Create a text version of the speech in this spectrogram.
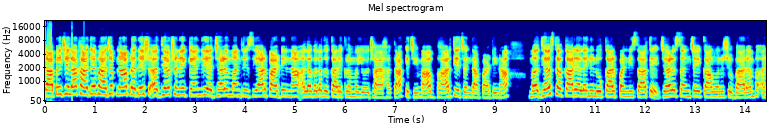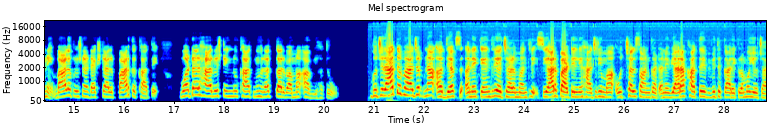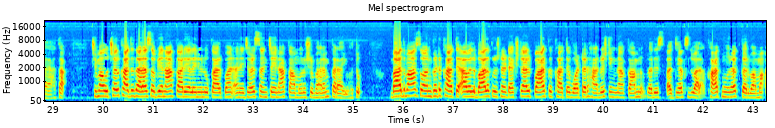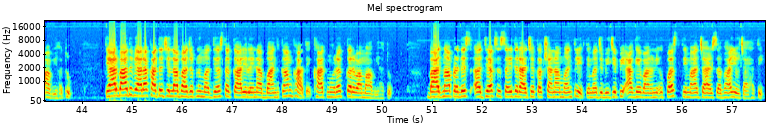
તાપી જિલ્લા ખાતે ભાજપના પ્રદેશ અધ્યક્ષ અને કેન્દ્રીય જળ મંત્રી સી આર પાટીલના અલગ અલગ કાર્યક્રમો યોજાયા હતા કે જેમાં ભારતીય જનતા પાર્ટીના મધ્યસ્થ કાર્યાલયનું લોકાર્પણની સાથે જળ સંચય કામોનો શુભારંભ અને બાલકૃષ્ણ ટેક્સટાઇલ પાર્ક ખાતે વોટર હાર્વેસ્ટિંગનું ખાતમુહૂર્ત કરવામાં આવ્યું હતું. ગુજરાત ભાજપના અધ્યક્ષ અને કેન્દ્રીય જળ મંત્રી સી આર પાટીલની હાજરીમાં ઉચ્છલ સોનગઢ અને વ્યારા ખાતે વિવિધ કાર્યક્રમો યોજાયા હતા. જેમાં ઉચ્છલ ખાતે ધારાસભ્યના કાર્યાલયનું લોકાર્પણ અને જળ સંચયના કામોનો શુભારંભ કરાયો હતો. બાદમાં સોનગઢ ખાતે આવેલ બાલકૃષ્ણ ટેક્સટાઇલ પાર્ક ખાતે વોટર હાર્વેસ્ટિંગના કામનું પ્રદેશ અધ્યક્ષ દ્વારા ખાતમુહૂર્ત કરવામાં આવ્યું હતું. ત્યારબાદ વ્યારા ખાતે જિલ્લા ભાજપનું મધ્યસ્થ કાર્યાલયના બાંધકામ ખાતે ખાતમુહૂર્ત કરવામાં આવ્યું હતું. બાદમાં પ્રદેશ અધ્યક્ષ સહિત રાજ્ય કક્ષાના મંત્રી તેમજ બીજેપી આગેવાનોની ઉપસ્થિતિમાં જાહેર સભા યોજાઈ હતી.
